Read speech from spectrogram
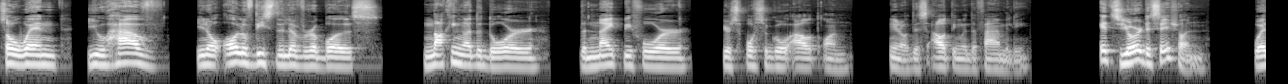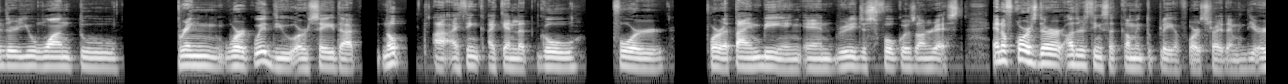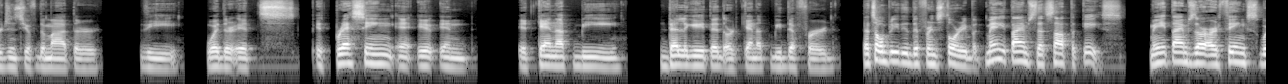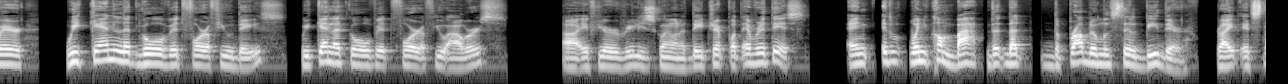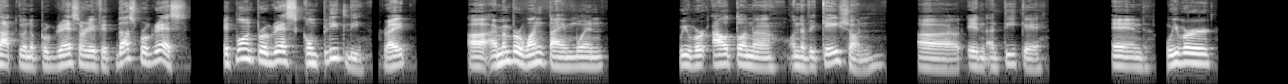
So when you have, you know, all of these deliverables knocking at the door the night before you're supposed to go out on, you know, this outing with the family, it's your decision whether you want to bring work with you or say that nope i think i can let go for for a time being and really just focus on rest. And of course there are other things that come into play of course right? I mean the urgency of the matter the whether it's it pressing and it cannot be delegated or cannot be deferred. That's a completely different story but many times that's not the case. Many times there are things where we can let go of it for a few days. We can let go of it for a few hours uh, if you're really just going on a day trip, whatever it is. And it, when you come back, that, that the problem will still be there, right? It's not going to progress, or if it does progress, it won't progress completely, right? Uh, I remember one time when we were out on a on a vacation uh, in Antique, and we were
